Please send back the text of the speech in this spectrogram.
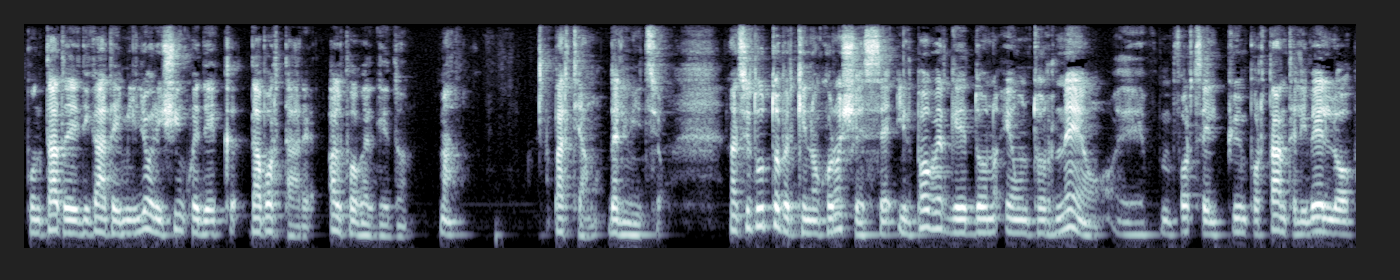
Puntata dedicata ai migliori 5 deck da portare al Power Geddon. Ma partiamo dall'inizio. Innanzitutto, per chi non conoscesse, il Power Geddon è un torneo, eh, forse il più importante a livello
